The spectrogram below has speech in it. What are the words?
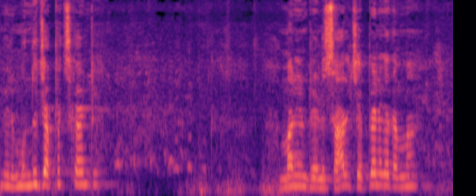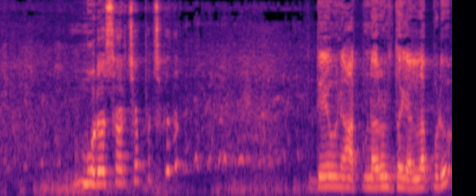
మీరు ముందు చెప్పచ్చు కాంటీ అమ్మా నేను రెండు సార్లు చెప్పాను కదమ్మా. మూడోసారి చెప్పచ్చు కదా. దేవుని ఆత్మనరులతో ఎల్లప్పుడూ.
